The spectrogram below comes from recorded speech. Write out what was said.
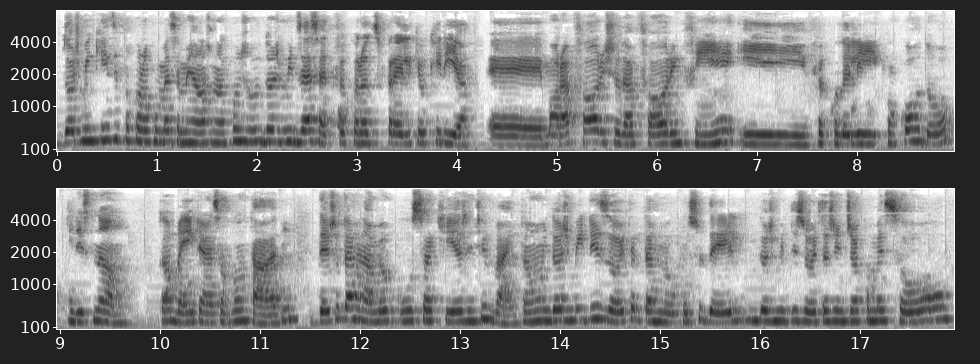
2015 foi quando eu comecei a me relacionar com o Júlio, 2017 foi quando eu disse pra ele que eu queria queria é, morar fora, estudar fora, enfim, e foi quando ele concordou e disse: não, também tenho essa vontade. Deixa eu terminar meu curso aqui a gente vai. Então, em 2018, ele terminou o curso dele. Em 2018, a gente já começou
